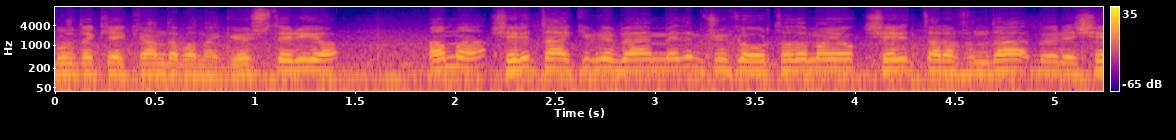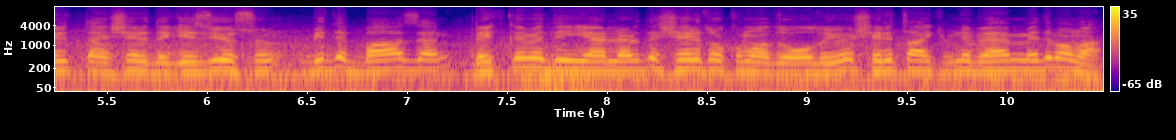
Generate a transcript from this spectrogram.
buradaki ekranda bana gösteriyor. Ama şerit takibini beğenmedim çünkü ortalama yok. Şerit tarafında böyle şeritten şeride geziyorsun. Bir de bazen beklemediğin yerlerde şerit okumadığı oluyor. Şerit takibini beğenmedim ama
